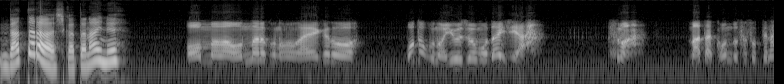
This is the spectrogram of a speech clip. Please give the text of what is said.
だったら仕方ないね。ほんまは女の子の方がええけど男の友情も大事や。すまん。また今度誘ってな。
